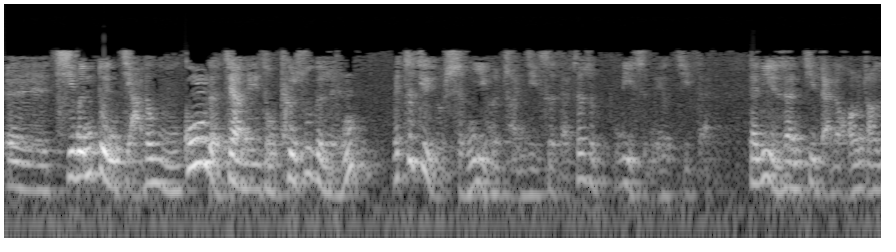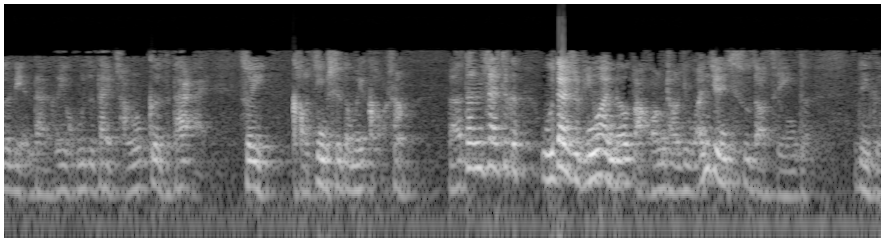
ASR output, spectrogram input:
呃奇门遁甲的武功的这样的一种特殊的人，哎，这就有神异和传奇色彩。这是历史没有记载的，在历史上记载的黄巢的脸蛋可以胡子太长，个子太矮，所以考进士都没考上啊。但是在这个五代史评话里头，把黄巢就完全塑造成一个。那个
